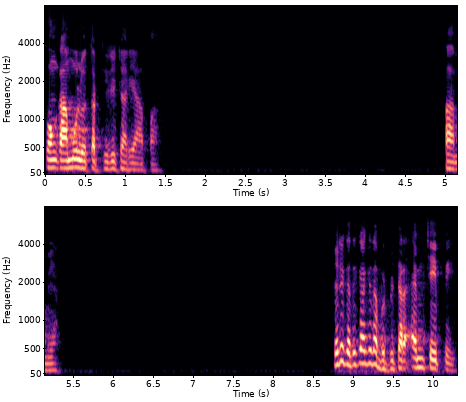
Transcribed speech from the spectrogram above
Wong kamu lo terdiri dari apa? Paham ya? Jadi ketika kita berbicara MCP,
